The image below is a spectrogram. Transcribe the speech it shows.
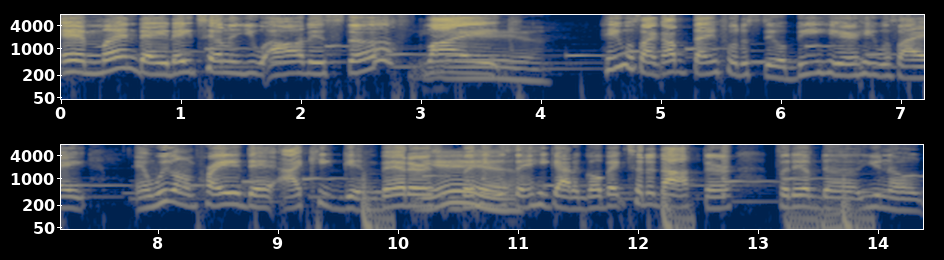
and Monday they telling you all this stuff? Like, yeah. he was like, I'm thankful to still be here. He was like, and we're going to pray that I keep getting better. But he was saying he got to go back to the doctor for them to, you know,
